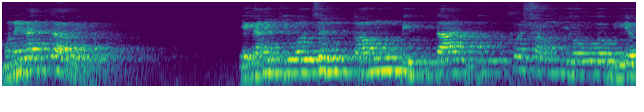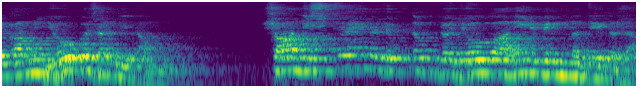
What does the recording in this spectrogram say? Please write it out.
মনে রাখতে হবে। এখানে কি বলছেন? তম বিদ্যার দুঃখ সংযোগ বিয়োগম যোগ সঙ্গীতম স্বনিশ্চয়েন যুক্তব্য যোগ অনির্বিন্ন চেতসা।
